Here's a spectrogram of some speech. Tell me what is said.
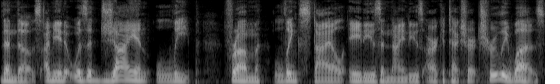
than those i mean it was a giant leap from link style 80s and 90s architecture. It truly was.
